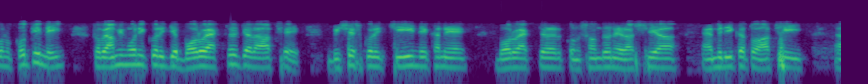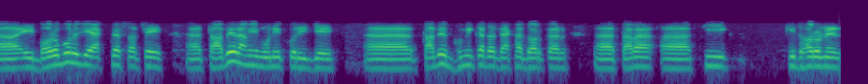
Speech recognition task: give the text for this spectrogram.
কোনো ক্ষতি নেই। তবে আমি মনে করি যে বড় অ্যাক্টর যারা আছে, বিশেষ করে চীন, এখানে বড় অ্যাক্টর কোন সন্দেহ নেই, রাশিয়া, আমেরিকা তো আছেই। এই বড় বড় যে অ্যাক্টার্স আছে তাদের আমি মনে করি যে তাদের ভূমিকাটা দেখা দরকার। তারা কি কি ধরনের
